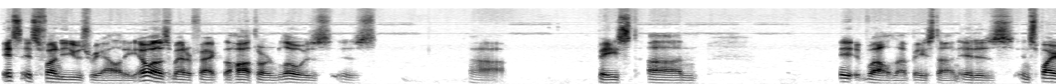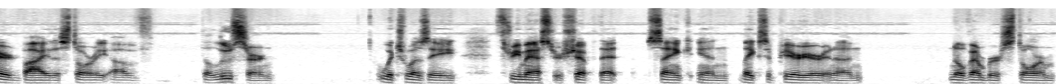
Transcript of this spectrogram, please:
it's it's fun to use reality. Oh, well, as a matter of fact, the Hawthorne Blow is is uh, based on it, well, not based on. It is inspired by the story of the Lucerne, which was a three-master ship that sank in Lake Superior in a November storm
